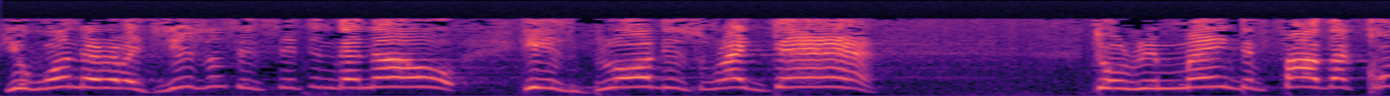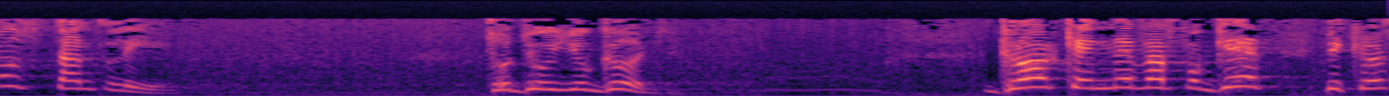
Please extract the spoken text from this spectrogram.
You wonder if Jesus is sitting there. No, his blood is right there to remind the Father constantly to do you good. God can never forget because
